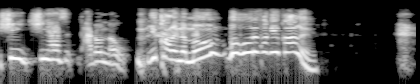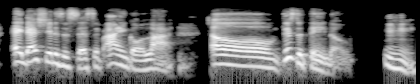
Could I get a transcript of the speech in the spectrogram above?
she she has I don't know. You calling the moon? but who the fuck are you calling? Hey, that shit is excessive. I ain't gonna lie. Um, this is the thing though. Mhm.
